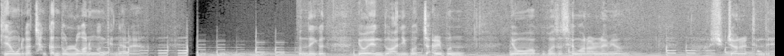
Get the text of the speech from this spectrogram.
그냥 우리가 잠깐 놀러 가는 건 괜찮아요. 근데 이건 여행도 아니고 짧은 영어 갖고 가서 생활하려면 쉽지 않을 텐데.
